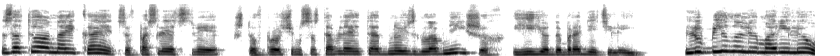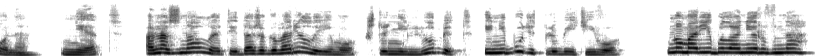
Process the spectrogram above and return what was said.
Зато она и кается впоследствии, что, впрочем, составляет одну из главнейших ее добродетелей. Любила ли Мари Леона? Нет. Она знала это и даже говорила ему, что не любит и не будет любить его. Но Мари была нервна,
